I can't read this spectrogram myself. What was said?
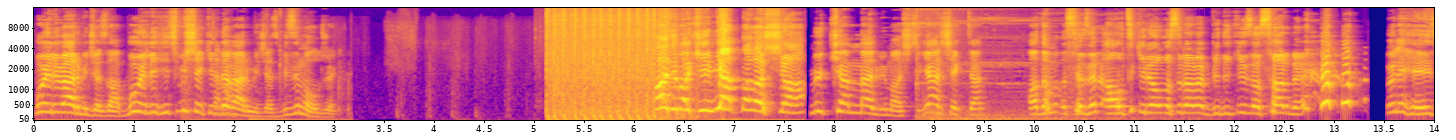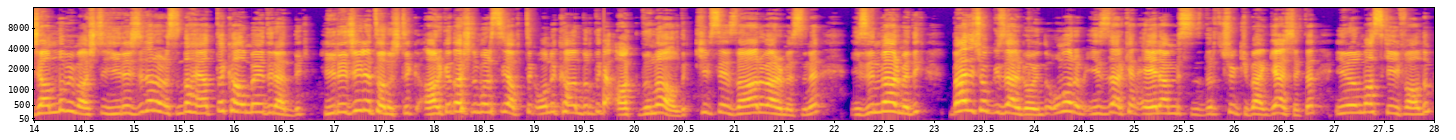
Bu eli vermeyeceğiz abi. Bu eli hiçbir şekilde Tamam. vermeyeceğiz. Bizim olacak. Hadi bakayım yat lan aşağı. Mükemmel bir maçtı gerçekten. Adamın Sezer'in 6 kilo olmasına rağmen 1200 hasar ne? Böyle heyecanlı bir maçtı. Hileciler arasında hayatta kalmaya direndik. Hileciyle tanıştık. Arkadaş numarası yaptık. Onu kandırdık. Aklını aldık. Kimseye zarar vermesine izin vermedik. Bence çok güzel bir oyundu. Umarım izlerken eğlenmişsinizdir. Çünkü ben gerçekten inanılmaz keyif aldım.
